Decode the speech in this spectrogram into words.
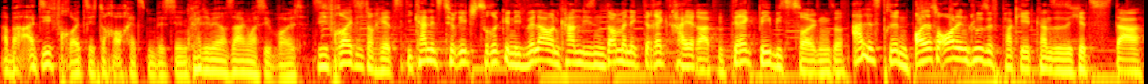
Aber sie freut sich doch auch jetzt ein bisschen. Könnt ihr mir auch sagen, was ihr wollt. Sie freut sich doch jetzt. Die kann jetzt theoretisch zurück in die Villa und kann diesen Dominik direkt heiraten. Direkt Babys zeugen. So. Alles drin. Oh, das All-Inclusive-Paket kann sie sich jetzt da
